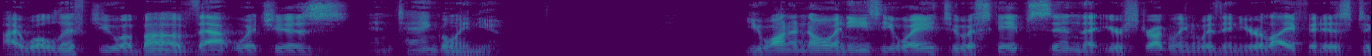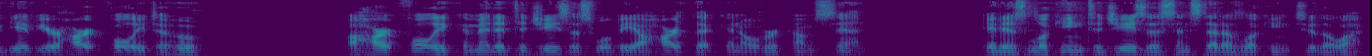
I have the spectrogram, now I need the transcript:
I will lift you above that which is entangling you. You want to know an easy way to escape sin that you're struggling with in your life? It is to give your heart fully to who? A heart fully committed to Jesus will be a heart that can overcome sin. It is looking to Jesus instead of looking to the what?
